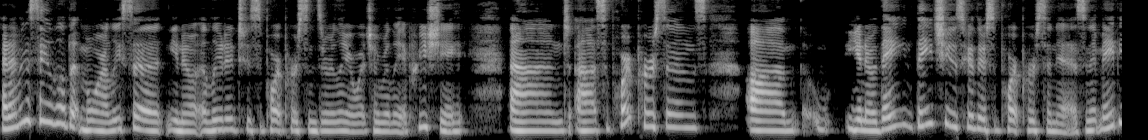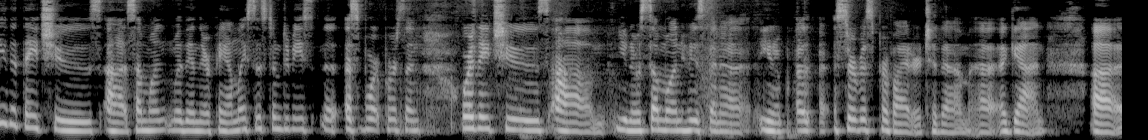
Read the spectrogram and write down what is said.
And I'm going to say a little bit more. Lisa, you know, alluded to support persons earlier, which I really appreciate. And uh, support persons, um, you know, they they choose who their support person is, and it may be that they choose uh, someone within their family system to be a support person, or they choose, um, you know, someone who's been a you know a, a service provider to them. Uh, again, uh,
